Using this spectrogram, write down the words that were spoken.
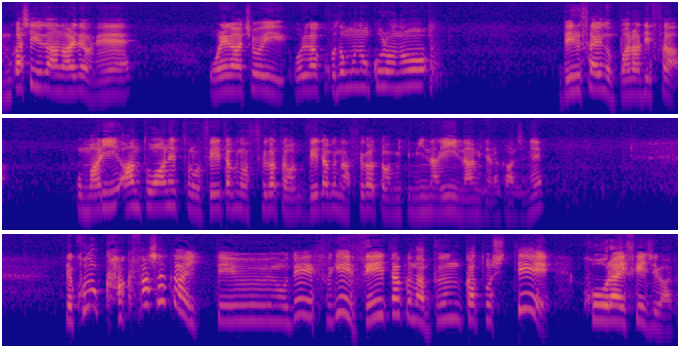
昔言うとあのあれだよね俺がちょい俺が子供の頃のベルサイユのバラでさマリー・アントワネットの贅沢な姿を贅沢な姿を見てみんないいなみたいな感じね。でこの格差社会っていうのですげえ贅沢な文化として高麗政治がある。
